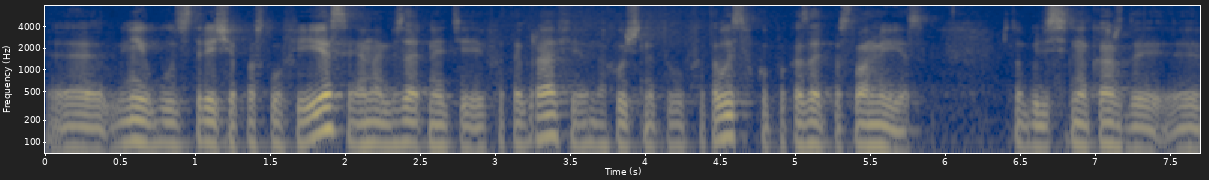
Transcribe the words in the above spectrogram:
Э, У них будет встреча послов ЕС, и она обязательно эти фотографии, она хочет на эту фотовыставку показать послам ЕС, чтобы действительно каждый э,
